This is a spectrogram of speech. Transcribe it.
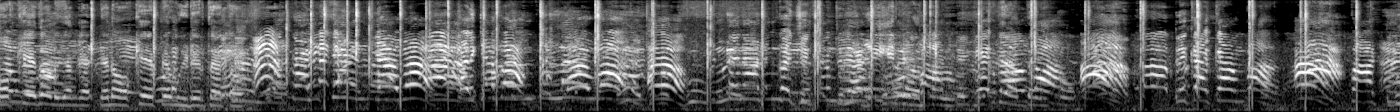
ഓക്കെ ചെയ്തോളൂ ഞാൻ ഞാൻ ഓക്കെ ആയപ്പോ ഞാൻ വീഡിയോ ആ പാട്ട് ഒരു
